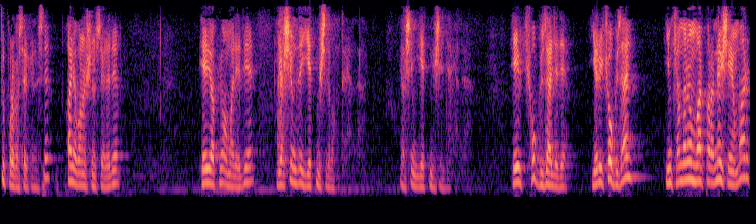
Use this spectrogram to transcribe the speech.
tıp profesör kendisi. Aynen bana şunu söyledi. Ev yapıyor ama dedi yaşım dedi 70 dedi bak muhteremler. Yaşım 70 dedi. Ev çok güzel dedi. Yeri çok güzel. İmkanlarım var, para, her var.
